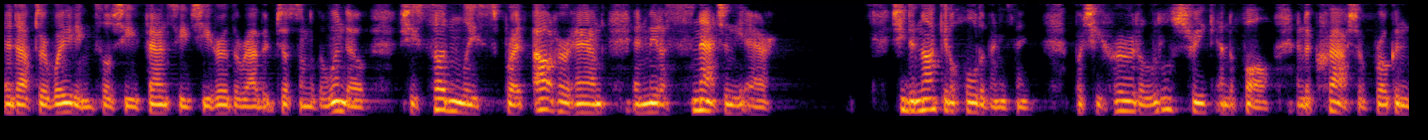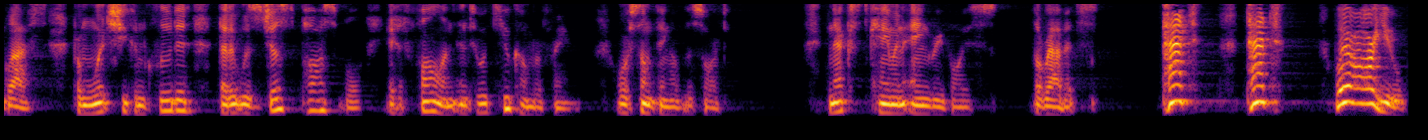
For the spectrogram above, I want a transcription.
and after waiting till she fancied she heard the rabbit just under the window, she suddenly spread out her hand and made a snatch in the air. She did not get a hold of anything, but she heard a little shriek and a fall, and a crash of broken glass, from which she concluded that it was just possible it had fallen into a cucumber frame, or something of the sort. Next came an angry voice, the rabbit's. Pat! Pat! Where are you?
